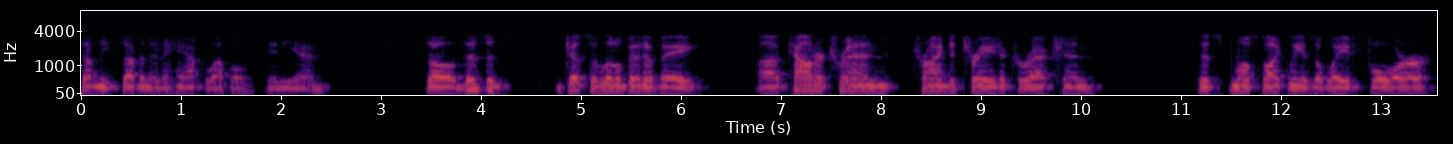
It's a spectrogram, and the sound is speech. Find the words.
77.5 level in yen. So this is just a little bit of a uh, counter trend trying to trade a correction. This most likely is a wave four,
